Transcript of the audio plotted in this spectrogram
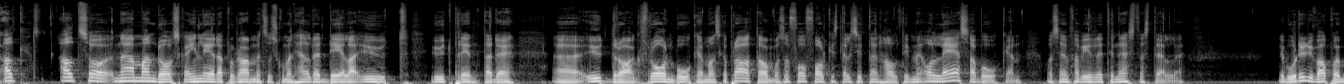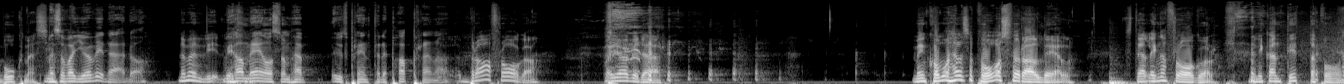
Allt, alltså, när man då ska inleda programmet så ska man hellre dela ut utprintade eh, utdrag från boken man ska prata om och så får folk istället sitta en halvtimme och läsa boken och sen får vi vidare till nästa ställe. Det borde det ju vara på en bokmässa. Men så vad gör vi där då? Nej, men vi, Vi har med oss de här utprintade papprena. Bra fråga. Vad gör vi där? Men kom och hälsa på oss för all del. Ställ inga frågor, men ni kan titta på oss.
